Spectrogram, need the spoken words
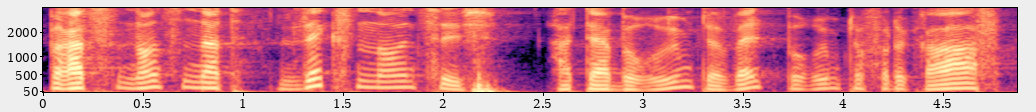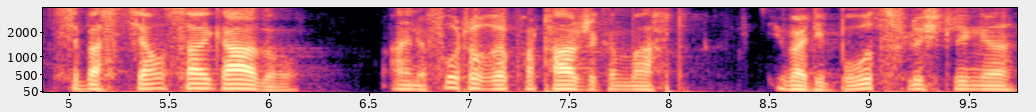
Bereits 1996 hat der berühmte, weltberühmte Fotograf Sebastián Salgado eine Fotoreportage gemacht über die Bootsflüchtlinge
